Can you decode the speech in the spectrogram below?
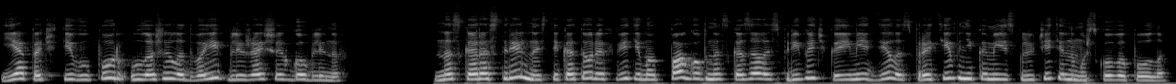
Я почти в упор уложила двоих ближайших гоблинов, на скорострельности которых, видимо, пагубно сказалась привычка иметь дело с противниками исключительно мужского пола.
